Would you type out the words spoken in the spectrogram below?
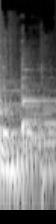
you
